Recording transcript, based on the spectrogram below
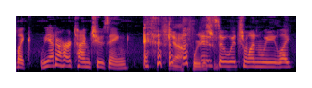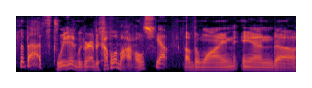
like we had a hard time choosing Yeah, we as just to which one we liked the best. we did. We grabbed a couple of bottles. Yep. of the wine. And uh,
